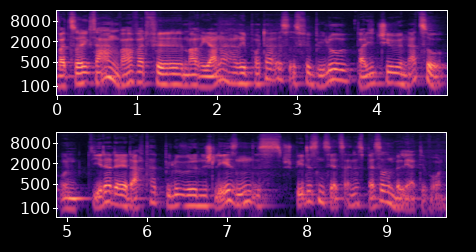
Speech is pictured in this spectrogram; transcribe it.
was soll ich sagen, war, was für Marianne Harry Potter ist, ist für Bülow Buddy Giovinazzo. Und jeder, der gedacht hat, Bülow würde nicht lesen, ist spätestens jetzt eines Besseren belehrt geworden.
